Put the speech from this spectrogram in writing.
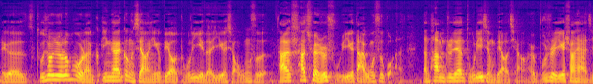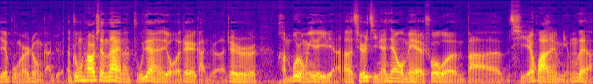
这个足球俱乐部呢，应该更像一个比较独立的一个小公司。它它确实属于一个大公司管，但他们之间独立性比较强，而不是一个上下级部门这种感觉。那中超现在呢，逐渐有了这个感觉了，这是很不容易的一点。呃，其实几年前我们也说过，把企业化的那个名字呀。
